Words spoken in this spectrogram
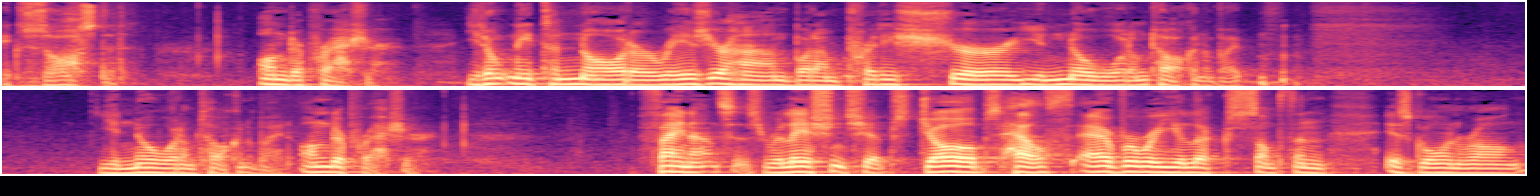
Exhausted, under pressure. You don't need to nod or raise your hand, but I'm pretty sure you know what I'm talking about. You know what I'm talking about. Under pressure. Finances, relationships, jobs, health, everywhere you look, something is going wrong.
